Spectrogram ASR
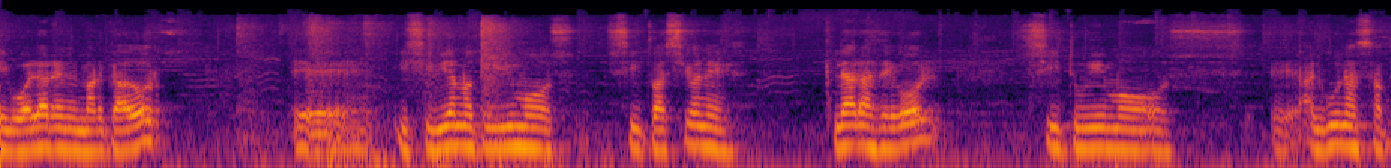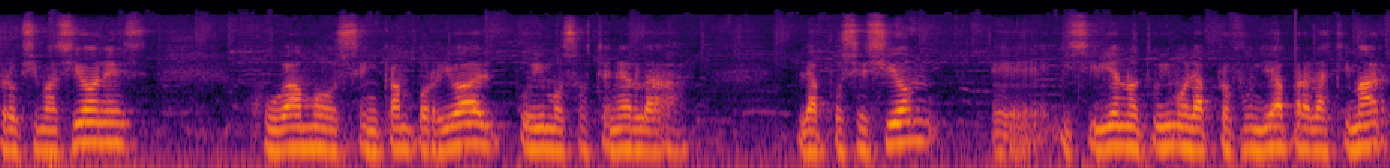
igualar en el marcador. Eh, y si bien no tuvimos situaciones claras de gol, sí tuvimos eh, algunas aproximaciones jugamos en campo rival, pudimos sostener la, posesión eh, y si bien no tuvimos la profundidad para lastimar,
